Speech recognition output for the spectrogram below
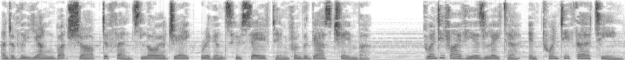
and of the young but sharp defense lawyer Jake Brigance who saved him from the gas chamber. 25 years later, in 2013,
